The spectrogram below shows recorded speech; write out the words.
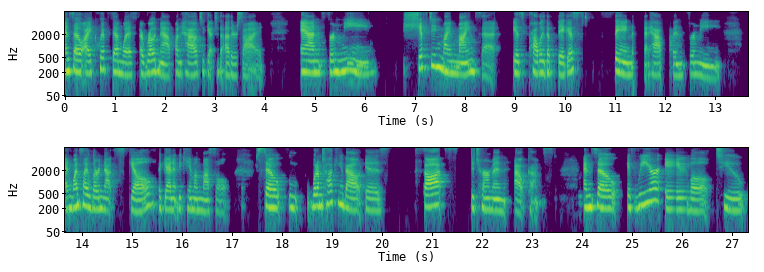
And so I equip them with a roadmap on how to get to the other side. And for me, shifting my mindset is probably the biggest thing that happened for me. And once I learned that skill, again, it became a muscle. So, what I'm talking about is thoughts determine outcomes. And so, if we are able to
